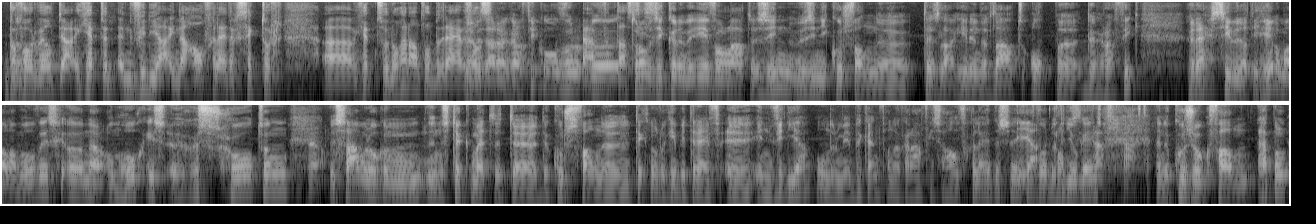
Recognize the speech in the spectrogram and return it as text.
Bijvoorbeeld, ja, je hebt een Nvidia in de halfgeleidersector. Uh, je hebt zo nog een aantal bedrijven. We hebben daar een grafiek over. Ja, uh, trouwens, die kunnen we even laten zien. We zien die koers van uh, Tesla hier inderdaad op de grafiek. Rechts zien we dat hij helemaal omhoog is, eh, naar omhoog is eh, geschoten. Samen ook een, een, stuk met het, eh, de koers van het technologiebedrijf Nvidia, onder meer bekend van de grafische halfgeleiders voor de videogames. En de koers ook van Apple.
